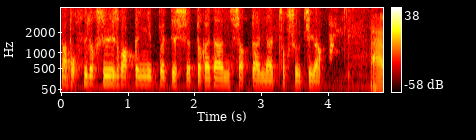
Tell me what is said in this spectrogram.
апорфилерсуисеқаққингиппат тасса пеқатааниссартаанаатсорсуутигарпу аа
